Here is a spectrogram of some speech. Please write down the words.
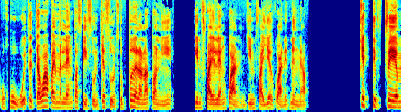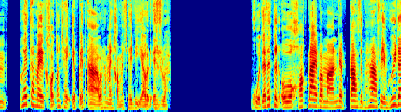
โอ้โห แต่จะว่าไปมันแรงกว่า 4070 Super แล้วนะตอนนี้ กินไฟแรงกว่า กินไฟเยอะกว่านิดนึงนะครับ 70 เฟรม เฮ้ยทำไมเขาต้องใช้ FSR วะทำไมเขาไม่ใช้ DLSS วะ โอ้โห แต่ถ้าเกิด Overclock ได้ประมาณแบบ 95 เฟรม เฮ้ย ได้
